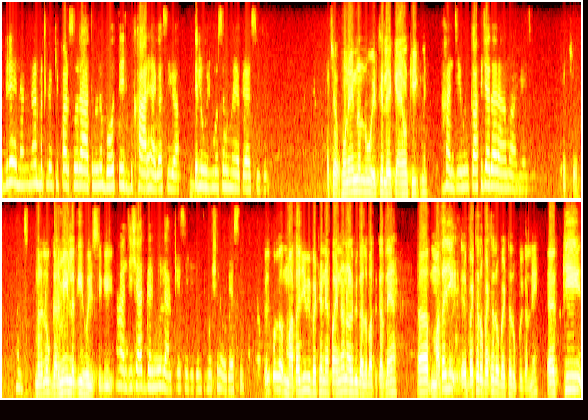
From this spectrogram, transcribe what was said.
ਵੀਰੇ ਇਹਨਾਂ ਨੂੰ ਨਾ ਮਤਲਬ ਕਿ ਪਰਸੋਂ ਰਾਤ ਨੂੰ ਨਾ ਬਹੁਤ ਤੇਜ਼ ਬੁਖਾਰ ਹੈਗਾ ਸੀਗਾ ਤੇ ਲੂਜ ਮੋਸ਼ਨ ਹੋਇਆ ਪਿਆ ਸੀ ਜੀ। ਅੱਛਾ ਹੁਣ ਇਹਨਾਂ ਨੂੰ ਇੱਥੇ ਲੈ ਕੇ ਆਏ ਹੋ ਠੀਕ ਨੇ? ਹਾਂਜੀ ਹੁਣ ਕਾਫੀ ਜ਼ਿਆਦਾ ਆਰਾਮ ਆ ਗਿਆ ਜੀ। ਅੱਛਾ। ਹਾਂਜੀ। ਮਤਲਬ ਗਰਮੀ ਲੱਗੀ ਹੋਈ ਸੀਗੀ। ਹਾਂਜੀ ਸ਼ਾਇਦ ਗਰਮੀ ਲੱਗ ਗਈ ਸੀ ਜੀ ਲੂਜ ਮੋਸ਼ਨ ਹੋ ਗਿਆ ਸੀ। ਬਿਲਕੁਲ ਮਾਤਾ ਜੀ ਵੀ ਬੈਠੇ ਨੇ ਆਪਾਂ ਇਹਨਾਂ ਨਾਲ ਵੀ ਗੱਲਬਾਤ ਕਰਦੇ ਆ ਮਾਤਾ ਜੀ ਬੈਠੇ ਰਹੋ ਬੈਠੇ ਰਹੋ ਬੈਠੇ ਰਹੋ ਕੋਈ ਗੱਲ ਨਹੀਂ। ਕੀ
